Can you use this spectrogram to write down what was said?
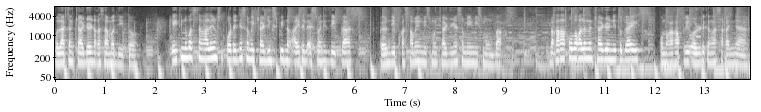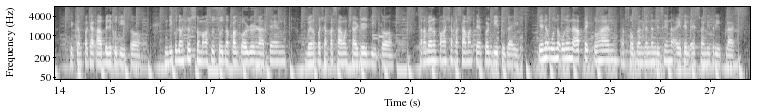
Wala siyang charger na kasama dito. 18 watts na nga lang yung supported niya sa may charging speed ng Itel S23 Plus pero hindi pa kasama yung mismong charger niya sa may mismong box. Makakakuha ka lang ng charger nito guys kung makaka-pre-order ka nga sa kanya. Ng pagkakabili ko dito. Hindi ko lang sure sa mga susunod na pag-order natin meron pa siyang kasamang charger dito. Saka meron pa nga siyang kasamang temper dito guys. Yan ang unang-unang naapektuhan ng sobrang gandang design ng Itel S23 Plus.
